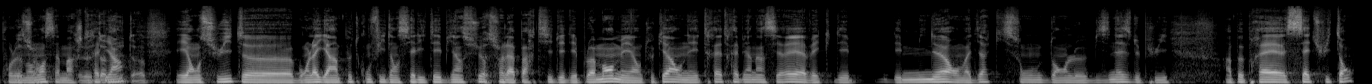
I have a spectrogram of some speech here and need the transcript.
Pour le Bien moment, sûr. ça marche Le très bien. Et ensuite, euh, bon là, il y a un peu de confidentialité bien sûr Bien sur sûr. la partie des déploiements, mais en tout cas, on est très très bien inséré avec des, des mineurs, on va dire, qui sont dans le business depuis à peu près 7-8 ans.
